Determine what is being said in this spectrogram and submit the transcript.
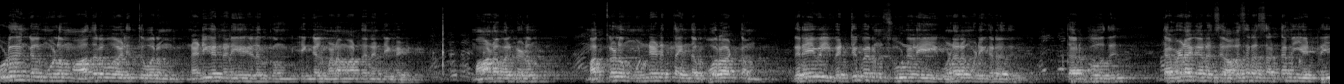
ஊடகங்கள் மூலம் ஆதரவு அளித்து வரும் நடிகர் நடிகைகளுக்கும் எங்கள் மனமார்ந்த நன்றிகள். மாணவர்களும் மக்களும் முன்னெடுத்த இந்த போராட்டம் விரைவில் வெற்றி பெறும் சூழ்நிலையை உணர முடிகிறது. தற்போது தமிழக அரசு அவசர சட்டம் இயற்றி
